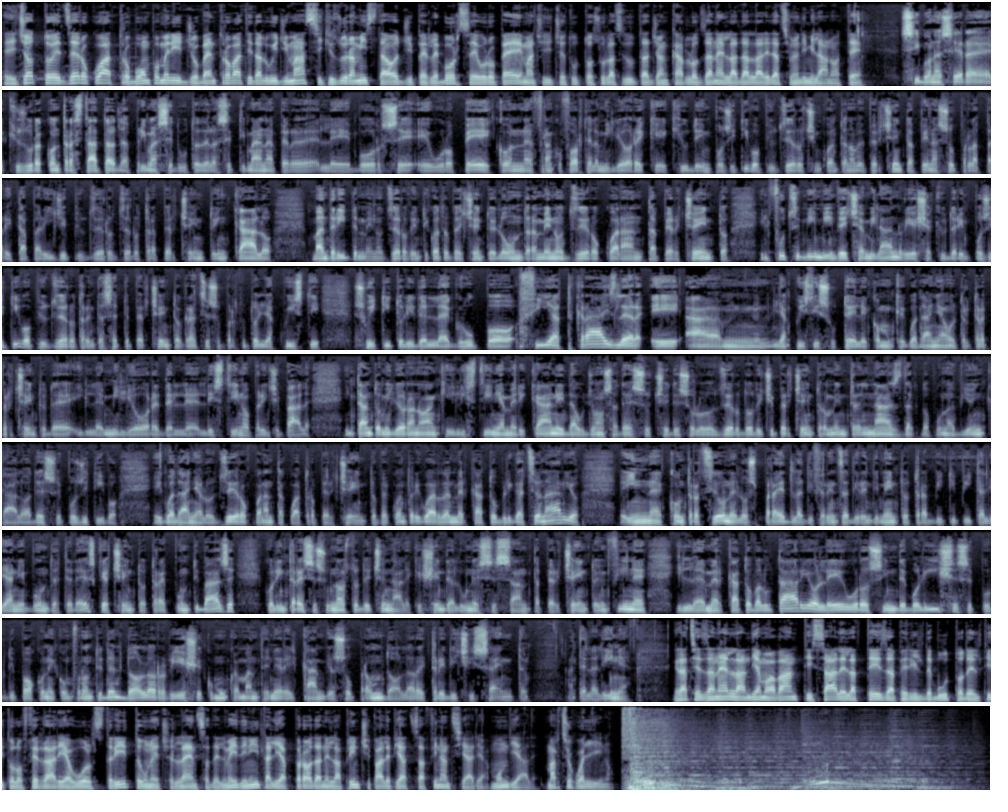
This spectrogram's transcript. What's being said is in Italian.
18.04, buon pomeriggio, ben trovati da Luigi Massi, chiusura mista oggi per le borse europee, ma ci dice tutto sulla seduta Giancarlo Zanella dalla redazione di Milano, a te. Sì, buonasera. Chiusura contrastata da prima seduta della settimana per le borse europee con Francoforte la migliore che chiude in positivo più 0,59%, appena sopra la parità Parigi più 0,03%, in calo Madrid meno 0,24% e Londra meno 0,40%. Il Fuzzi Bimbi invece a Milano riesce a chiudere in positivo più 0,37% grazie soprattutto agli acquisti sui titoli del gruppo Fiat Chrysler e agli acquisti su Telecom che guadagna guadagna oltre il 3% ed è il migliore del listino principale. Intanto migliorano anche i listini americani, Dow Jones adesso cede solo lo 0,12%, mentre il Nasdaq dopo un avvio in calo adesso è positivo e guadagna lo 0,44%. Per quanto riguarda il mercato obbligazionario, in contrazione lo spread, la differenza di rendimento tra BTP italiani e Bund tedeschi a 103 punti base, con l'interesse sul nostro decennale che scende all'1,60%. Infine il mercato valutario, l'euro si indebolisce diminuisce, seppur di poco nei confronti del dollaro, riesce comunque a mantenere il cambio sopra un dollaro e 13 cent. A te la linea. Grazie Zanella, andiamo avanti. Sale l'attesa per il debutto del titolo Ferrari a Wall Street, un'eccellenza del Made in Italy, approda nella principale piazza finanziaria mondiale. Marzio Quaglino.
